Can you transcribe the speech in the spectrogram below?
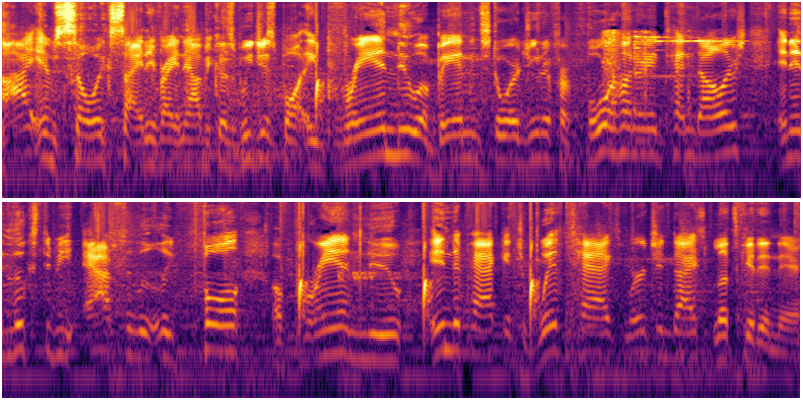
I am so excited right now because we just bought a brand new abandoned storage unit for $410 and it looks to be absolutely full of brand new in the package with tags, merchandise. Let's get in there.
